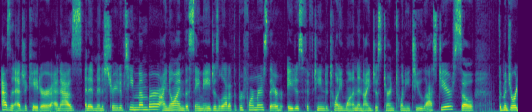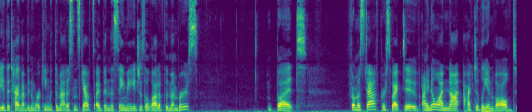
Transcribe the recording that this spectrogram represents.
as an educator and as an administrative team member, I know I'm the same age as a lot of the performers. They're ages 15 to 21, and I just turned 22 last year. So, the majority of the time I've been working with the Madison Scouts, I've been the same age as a lot of the members. But from a staff perspective, I know I'm not actively involved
